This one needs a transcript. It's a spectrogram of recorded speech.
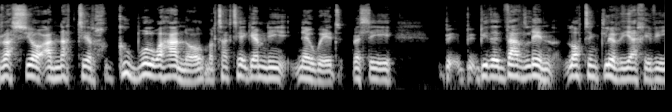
rasio a natur gwbl wahanol, mae'r tactegau mynd i newid, felly bydd e ddarlun lot yn gliriach i fi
